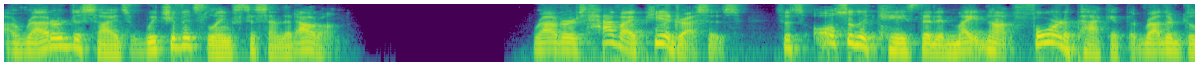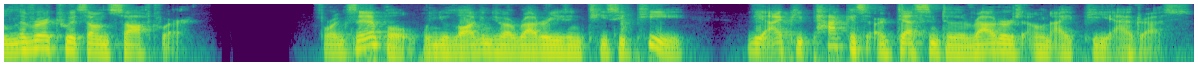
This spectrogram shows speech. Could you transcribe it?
a router decides which of its links to send it out on. Routers have IP addresses, so it's also the case that it might not forward a packet but rather deliver it to its own software. For example, when you log into a router using TCP, the IP packets are destined to the router's own IP address.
